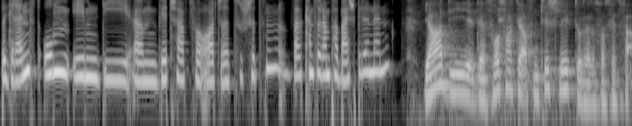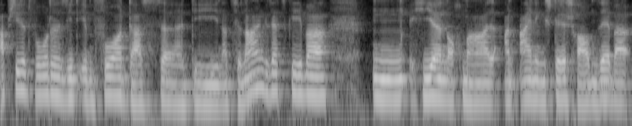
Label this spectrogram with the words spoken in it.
begrenzt, um eben die ähm, Wirtschaft vor Ort äh, zu schützen? Kannst du da ein paar Beispiele nennen? Ja, die, der Vorschlag, der auf dem Tisch liegt oder das, was jetzt verabschiedet wurde, sieht eben vor, dass äh, die nationalen Gesetzgeber hier nochmal an einigen Stellschrauben selber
